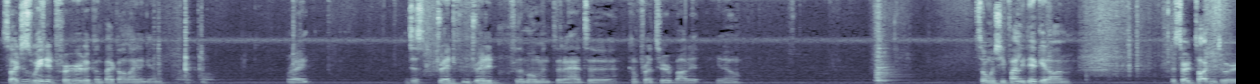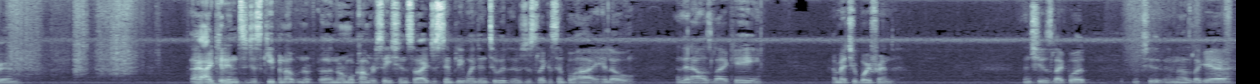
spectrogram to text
so I just waited for her to come back online again. Right. Just dread dreaded for the moment that I had to confront her about it. You know. So when she finally did get on, I started talking to her and. I, I couldn't just keep a normal conversation, so I just simply went into it. It was just like a simple hi, hello, and then I was like, "Hey, I met your boyfriend." And she was like, "What?" And, she, and I was like, "Yeah,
